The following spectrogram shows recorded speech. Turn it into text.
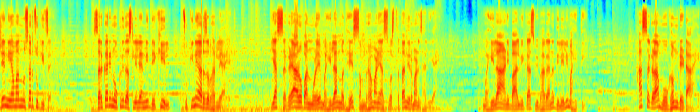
जे नियमांनुसार चुकीचं आहे. सरकारी नोकरीत असलेल्यांनी देखील चुकीने अर्ज भरले आहेत. या सगळ्या आरोपांमुळे महिलांमध्ये संभ्रम आणि अस्वस्थता निर्माण झाली आहे. महिला आणि बालविकास विभागानं दिलेली माहिती. हा सगळा मोघम डेटा आहे.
